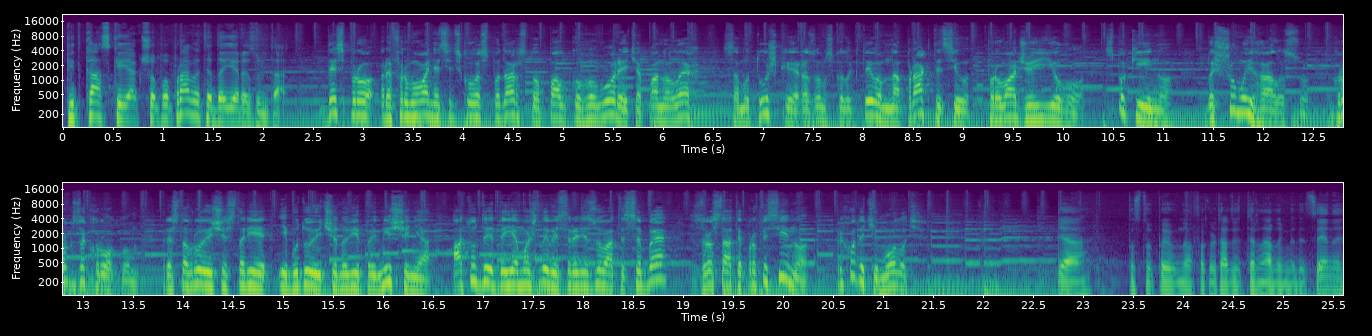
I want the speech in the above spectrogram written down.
підказки, як що поправити, дає результат. Десь про реформування сільського господарства палко говорять, а пан Олег самотужки разом з колективом на практиці впроваджує його спокійно, без шуму й галасу, крок за кроком, реставруючи старі і будуючи нові приміщення. А туди, де є можливість реалізувати себе, зростати професійно, приходить і молодь. Я поступив на факультет ветеринарної медицини.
